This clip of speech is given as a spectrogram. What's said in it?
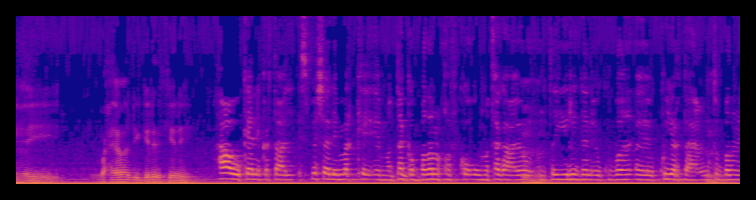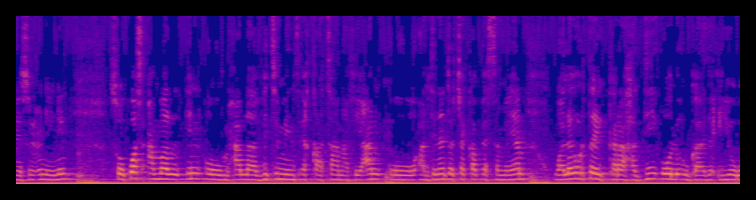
yahay waxyaabaha dhiiggarida keenaya haa uu keeni kartaa especially marka ee mataga badan qofka uu matagaayo cunto yaridan ay ku ku yartahay cunto badan aysan cunaynin so kuwaas camal in uu maxaa la vitamins ay qaataana fiican oo antenatal check-up ay sameeyaan waa laga hortagi karaa haddii oo la ogaado ciyow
